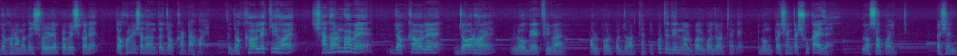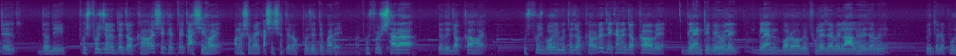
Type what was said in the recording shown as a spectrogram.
যখন আমাদের শরীরে প্রবেশ করে, তখনই সাধারণত যক্ষাটা হয়। তো যক্ষা হলে কি হয়? সাধারণভাবে যক্ষা হলে জ্বর হয় লো গ্রেড ফিভার অল্প অল্প জ্বর থাকে, প্রতিদিন অল্প অল্প জ্বর থাকে এবং পেশেন্টটা শুকায় যায় লস ওয়েট পেশেন্টের যদি ফুসফুসজনিত যক্ষা হয়, সেক্ষেত্রে কাশি হয়, অনেক সময় কাশির সাথে রক্ত যেতে পারে। আর ফুসফুস সারা যদি যক্ষা হয়, ফুসফুস বহির্ভূত যক্ষা হলে যেখানে যক্ষা হবে গ্ল্যান্ড টিবি হলে গ্ল্যান্ড বড় হবে, ফুলে যাবে, লাল হয়ে যাবে, ভিতরে পুজ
